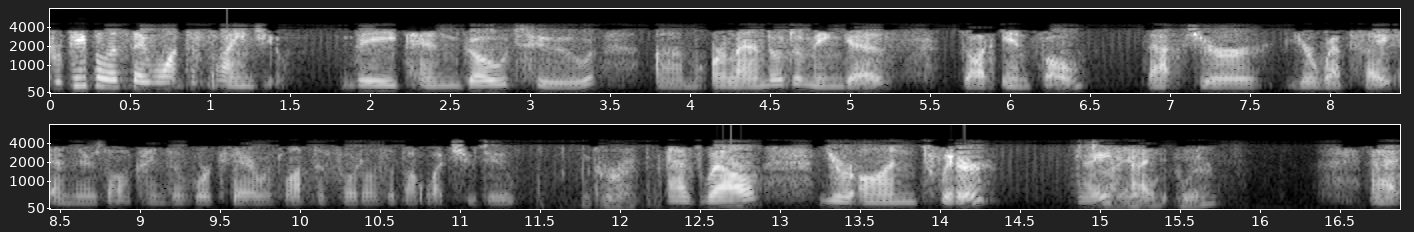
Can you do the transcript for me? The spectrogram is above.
for people, if they want to find you, they can go to um, Orlando Dominguez info. That's your your website, and there's all kinds of work there with lots of photos about what you do. Correct. As well, you're on Twitter, right? I am at, on Twitter. At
